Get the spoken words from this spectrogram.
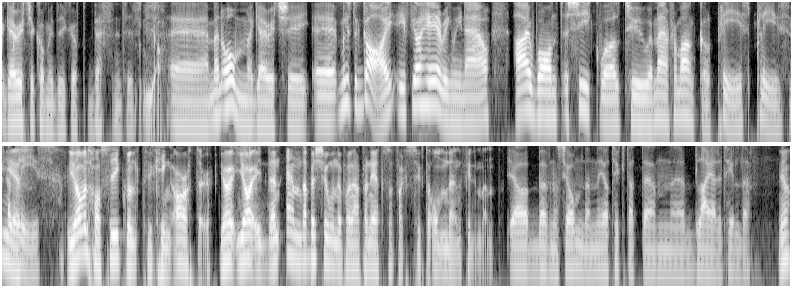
Guy Ritchie kommer dyka upp definitivt. Ja. Eh, men om Guy Ritchie, eh, Mr Guy, if you're hearing me now, I want a sequel to A Man from Uncle, please, please, uh, Yes. please. Jag vill ha en sequel till King Arthur Jag, jag är den enda personen på den här planeten som faktiskt tyckte om den filmen Jag behöver nog se om den, men jag tyckte att den eh, blajade till det. Ja,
